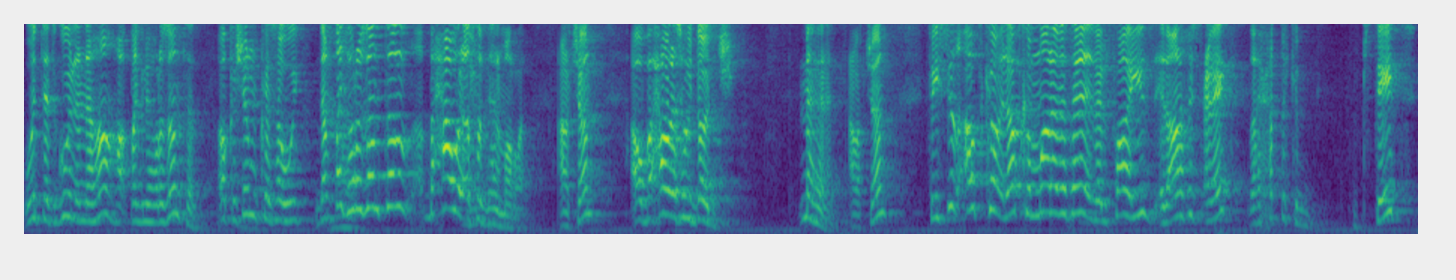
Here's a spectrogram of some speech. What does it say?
وأنت تقول إنه ها ها طق لي horizontal okay شنو ممكن أسوي؟ دام طق horizontal بحاول أصد هالمرة. عرفت شلون؟ أو بحاول أسوي dodge مثلا عرفت شلون؟ فيصير outcome ال outcome ماله مثلا إذا الفايز إذا أنا فزت عليك راح يحطك ب state.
